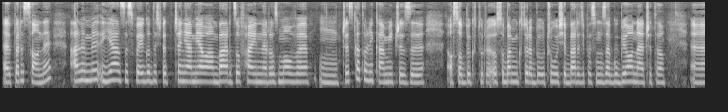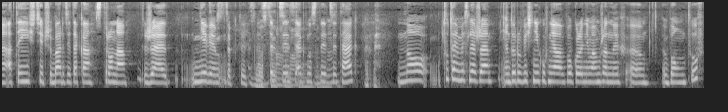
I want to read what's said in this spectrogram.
e, persony, ale my, ja ze swojego doświadczenia miałam bardzo fajne rozmowy, mm, czy z katolikami, czy z osoby, które, osobami, które by czuły się bardziej, powiedzmy, zagubione, czy to e, ateiści, czy bardziej taka strona, że nie wiem, Sceptycy. sceptycy, agnostycy, tak. No tutaj myślę, że do rówieśników nie, w ogóle nie mam żadnych e, wątów,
